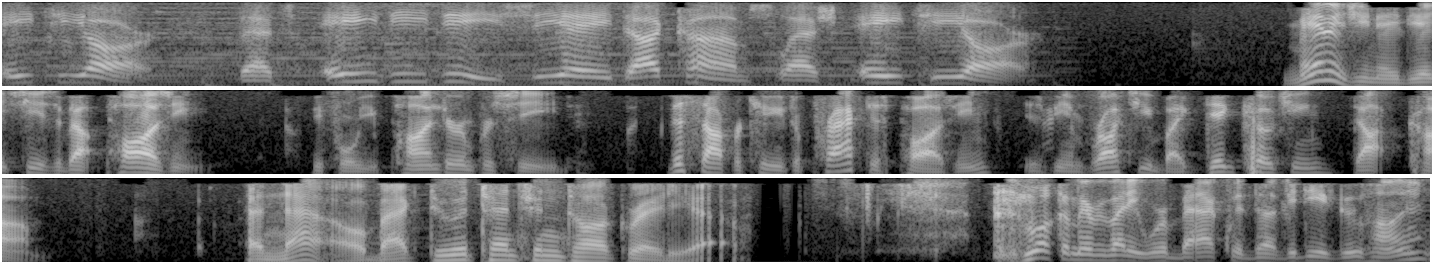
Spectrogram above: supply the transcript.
ATR. That's addca.com slash ATR. Managing ADHD is about pausing before you ponder and proceed. This opportunity to practice pausing is being brought to you by digcoaching.com. And now back to Attention Talk Radio. Welcome everybody. We're back with uh, Vidya Guhan,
